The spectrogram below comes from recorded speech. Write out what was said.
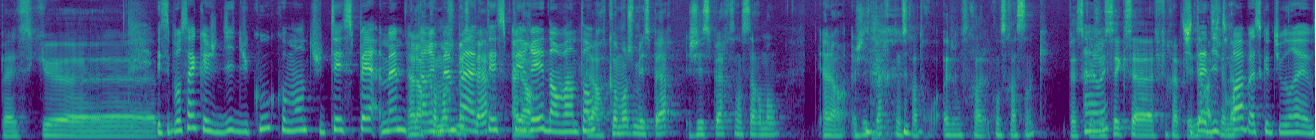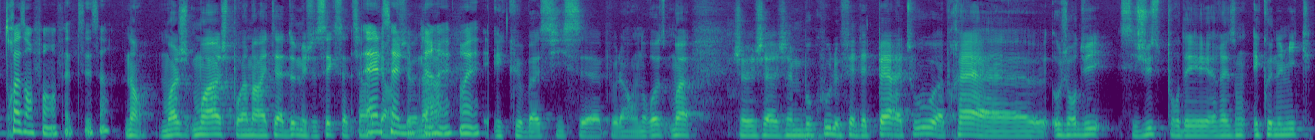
Parce que. euh, Et c'est pour ça que je dis, du coup, comment tu t'espères, même tu n'arrives même pas à t'espérer dans 20 ans. Alors, comment je m'espère? J'espère sincèrement. Alors, j'espère qu'on sera, trois- on sera, qu'on sera cinq. Parce que Ah je sais que ça ferait tu plaisir. t'as à dit. 3 parce que tu voudrais trois enfants, en fait, c'est ça? Non, moi je, moi, je pourrais m'arrêter à deux, mais je sais que ça tient à Elle, cœur ça à lui plairait, ouais. Et que bah, si ça peut la rendre heureuse. Moi, j'aime beaucoup le fait d'être père et tout. Après, euh, aujourd'hui, c'est juste pour des raisons économiques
